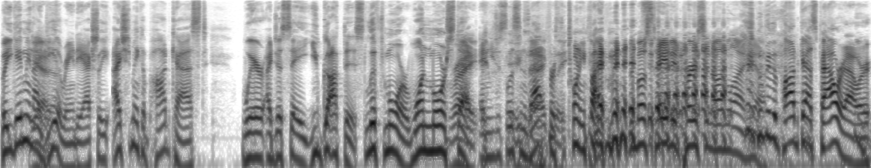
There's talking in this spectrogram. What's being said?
But you gave me an Yeah. idea, Randy. Actually, I should make a podcast where I just say, "You got this. Lift more. One more step," Right. and you just listen to that Exactly. for 25 minutes. The most hated person online. It'll Yeah. be the podcast power hour.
